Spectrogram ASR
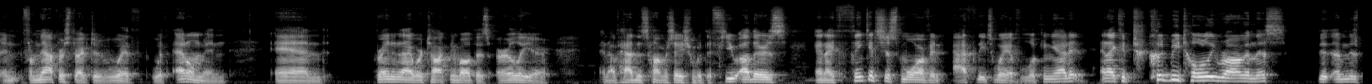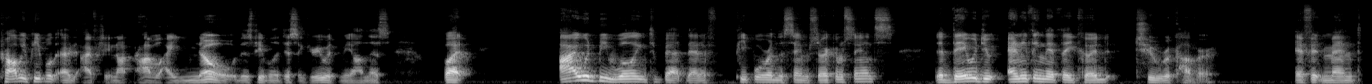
in from that perspective with with Edelman and Brandon and I were talking about this earlier, and I've had this conversation with a few others, and I think it's just more of an athlete's way of looking at it. And I could could be totally wrong on this, I mean, there's probably people that actually not probably I know there's people that disagree with me on this, but I would be willing to bet that if people were in the same circumstance, that they would do anything that they could to recover. If it meant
